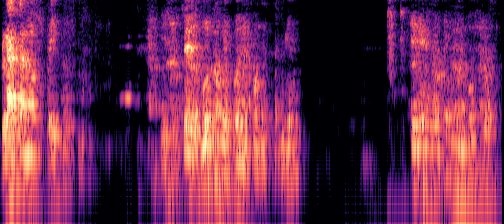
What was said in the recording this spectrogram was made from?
plátanos fritos. Y si ustedes gustan, le pueden poner también quienes no tengan gusto.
